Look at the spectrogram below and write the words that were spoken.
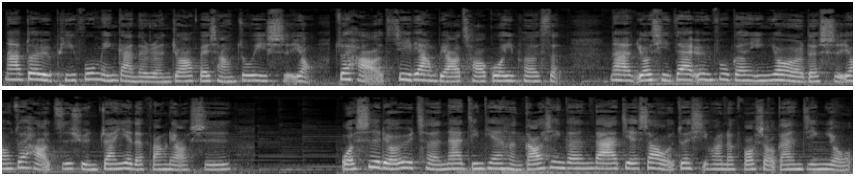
那对于皮肤敏感的人就要非常注意使用，最好剂量不要超过一 percent。那尤其在孕妇跟婴幼儿的使用，最好咨询专业的芳疗师。我是刘玉成，那今天很高兴跟大家介绍我最喜欢的佛手柑精油。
